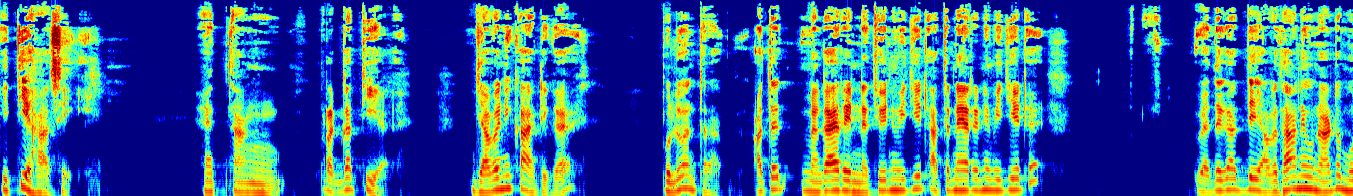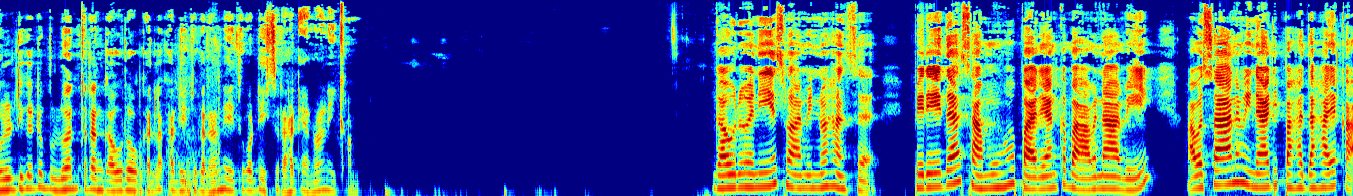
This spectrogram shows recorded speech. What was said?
ඉතිහාසෙ. නැත්තම් ප්‍රගතිය ජවනිකා ටික පුළුවන් තරම් අත මගහැරෙන්නේ නැති වෙන විදිහට අත නැරෙන විදිහට වැදගත් දේ අවධානය වුණාට මුල් ටිකට පුළුවන් තරම් ගෞරව කරලා කටයුතු කරන්න. එතකොට ඉස්සරහට යනවා නිකම්. ගෞරවනීය ස්වාමින් වහන්සේ පෙරේදා සමූහ පරයන්ක භාවනාවේ අවසාන විනාඩි 5-10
